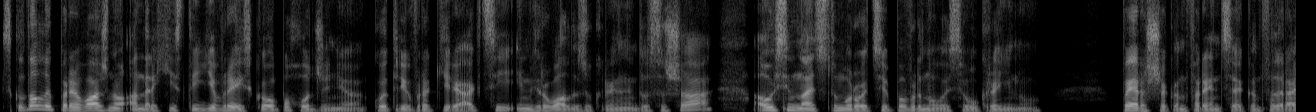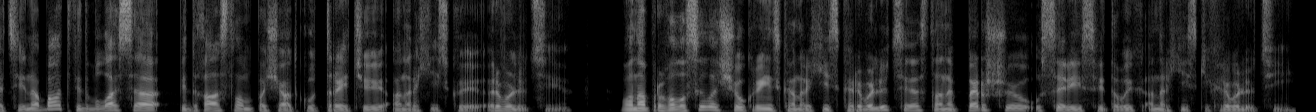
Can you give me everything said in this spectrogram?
складали переважно анархісти єврейського походження, котрі в роки реакції іммігрували з України до США, а у 17-му році повернулися в Україну. Перша конференція конфедерації Набат відбулася під гаслом початку третьої анархістської революції. Вона проголосила, що українська анархістська революція стане першою у серії світових анархістських революцій.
